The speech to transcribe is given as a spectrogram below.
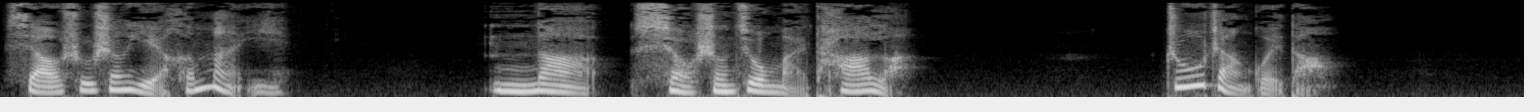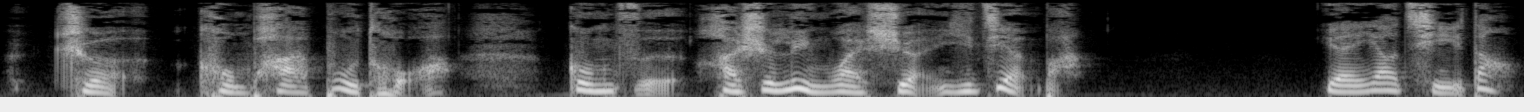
小书生也很满意。那小生就买它了。朱掌柜道：“这恐怕不妥，公子还是另外选一件吧。”袁耀奇道：“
